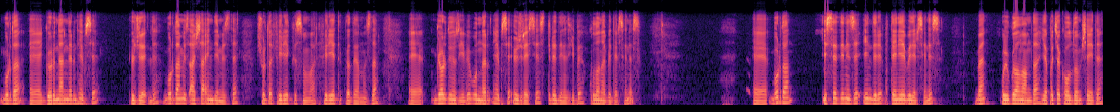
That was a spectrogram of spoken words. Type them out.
Burada e, görünenlerin hepsi ücretli. Buradan biz aşağı indiğimizde şurada free kısmı var. Free'ye tıkladığımızda e, gördüğünüz gibi bunların hepsi ücretsiz. Dilediğiniz gibi kullanabilirsiniz. Ee, buradan istediğinizi indirip deneyebilirsiniz. Ben uygulamamda yapacak olduğum şeyde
